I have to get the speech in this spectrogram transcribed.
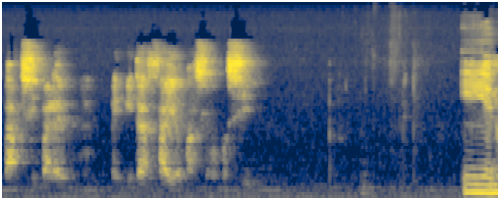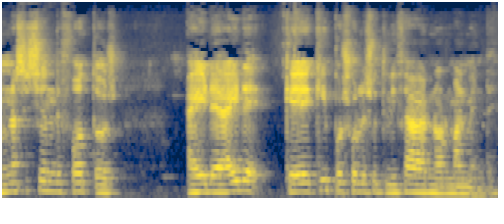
Para evitar fallo máximo posible. Y en una sesión de fotos aire-aire, ¿qué equipo sueles utilizar normalmente?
